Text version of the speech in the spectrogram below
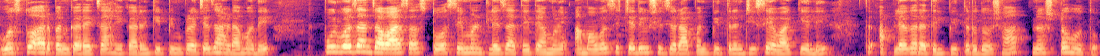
वस्तू अर्पण करायचा आहे. कारण की पिंपळाच्या झाडामध्ये पूर्वजांचा वास असतो असे म्हटले जाते. त्यामुळे अमावस्येच्या दिवशी जर आपण पितरांची सेवा केली तर आपल्या घरातील पितृदोष हा नष्ट होतो.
